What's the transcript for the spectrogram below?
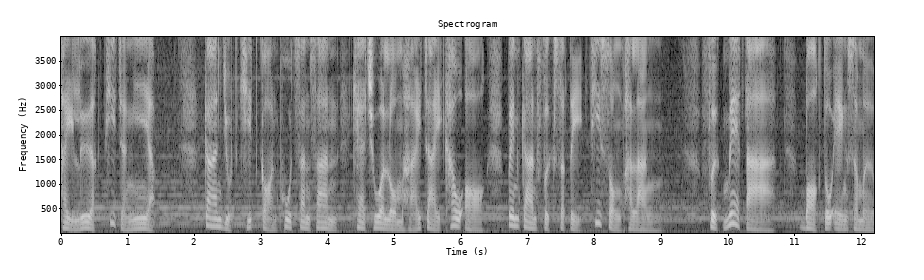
ให้เลือกที่จะเงียบ การหยุดคิดก่อนพูดสั้นๆ แค่ชั่วลมหายใจเข้าออก เป็นการฝึกสติที่ส่งพลัง ฝึกเมตตาบอกตัวเองเสมอ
